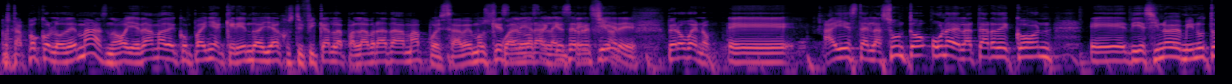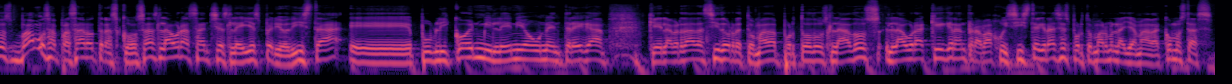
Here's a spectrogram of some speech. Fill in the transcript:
Pues tampoco lo demás, ¿no? Oye, dama de compañía, queriendo allá justificar la palabra dama, pues sabemos Que cuál era a la qué se intención. refiere. Pero bueno, eh, ahí está el asunto. Una de la tarde con eh, 19 minutos. Vamos a pasar a otras cosas. Laura Sánchez Leyes, periodista, eh, publicó en Milenio una entrega que la verdad ha sido retomada por todos lados. Laura, qué gran trabajo hiciste. Gracias por tomarme la llamada. ¿Cómo estás?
